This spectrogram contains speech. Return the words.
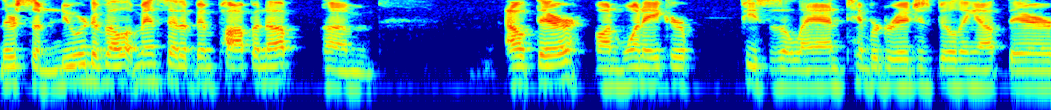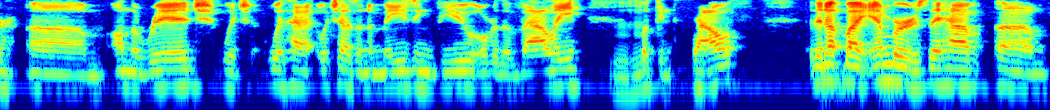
There's some newer developments that have been popping up um, out there on one acre pieces of land. Timbered Ridge is building out there um, on the ridge, which with ha- which has an amazing view over the valley, mm-hmm. looking south. And then up by Embers, they have um,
